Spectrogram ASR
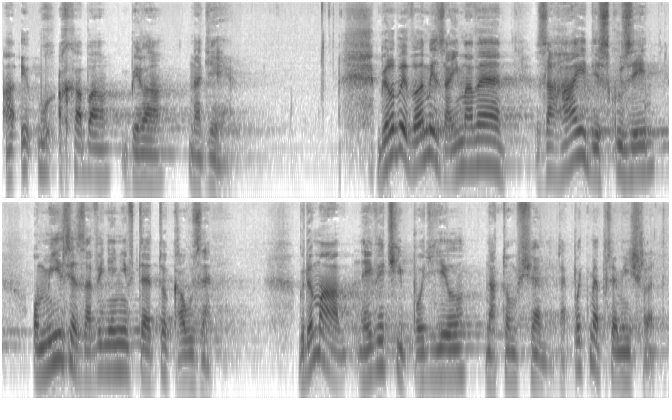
a i u Achaba byla naděje. Bylo by velmi zajímavé zahájit diskuzi o míře zavinění v této kauze. Kdo má největší podíl na tom všem? Tak pojďme přemýšlet.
